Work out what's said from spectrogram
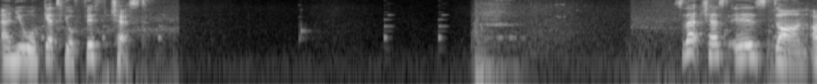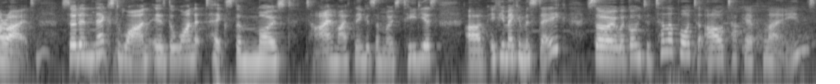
and you will get your fifth chest. So that chest is done. All right. So the next one is the one that takes the most time. I think it's the most tedious um, if you make a mistake. So we're going to teleport to Aotake Plains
